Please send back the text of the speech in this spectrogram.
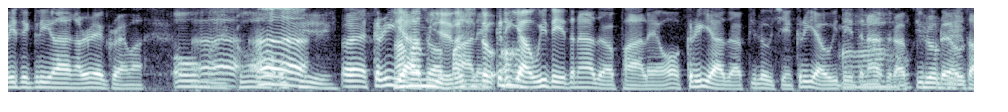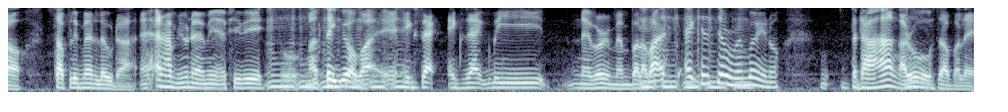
basically လာငါတို့ရဲ့ grammar Oh my god okay အဲကရိယာဆိုတာပါလေကရိယာဝိသေသနာဆိုတာပါလေဩကရိယာဆိုတာပြုလုပ်ခြင်းကရိယာဝိသေသနာဆိုတာပြုလုပ်တဲ့ဥစ္စာကို supplement လုပ်တာအဲအဲ့ဒါမျိုးနဲ့အမြင်အဖြစ်ဖြစ်ဟိုငါသိပြောပါ exact exactly never remember လာ but I can still remember you know တရားငါတို့ဥစ္စာပါလေ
